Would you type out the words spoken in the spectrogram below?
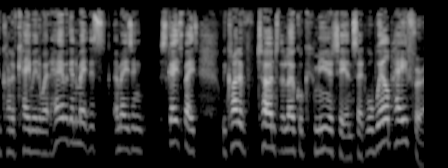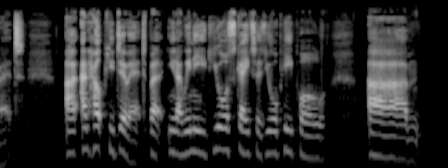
who kind of came in and went, "Hey, we're going to make this amazing skate space." We kind of turned to the local community and said, "Well, we'll pay for it uh, and help you do it, but you know, we need your skaters, your people." Um,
